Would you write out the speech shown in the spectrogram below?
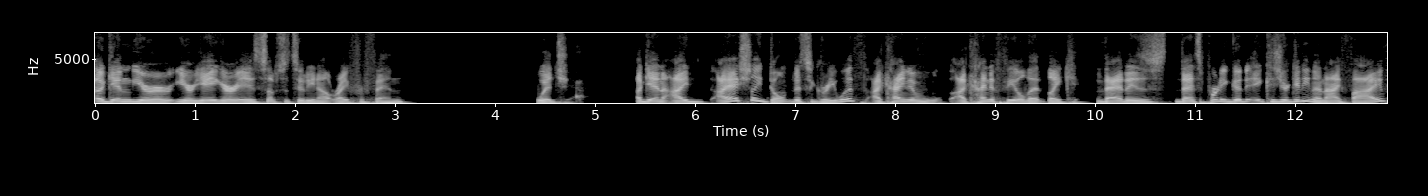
again, your your Yeager is substituting outright for Finn, which yeah. again i i actually don't disagree with. I kind of i kind of feel that like that is that's pretty good because you're getting an i5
